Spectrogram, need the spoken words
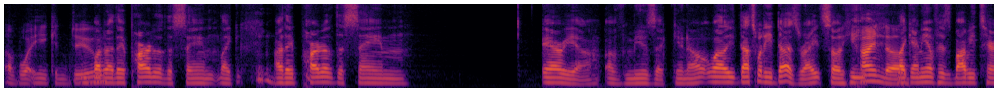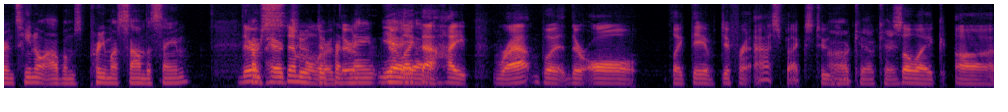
of what he can do. but are they part of the same? Like, are they part of the same area of music? You know, well, that's what he does, right? So he kind of like any of his Bobby Tarantino albums pretty much sound the same. they're similar. different they're, name- they're yeah, like yeah. that hype rap, but they're all like they have different aspects to them. Okay, okay. So like uh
